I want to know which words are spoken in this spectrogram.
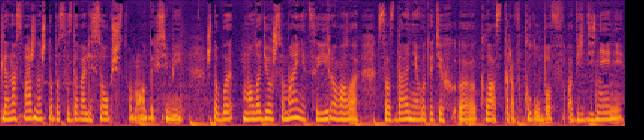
для нас важно, чтобы создавались сообщества молодых семей, чтобы молодежь сама инициировала создание вот этих э, кластеров, клубов, объединений,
